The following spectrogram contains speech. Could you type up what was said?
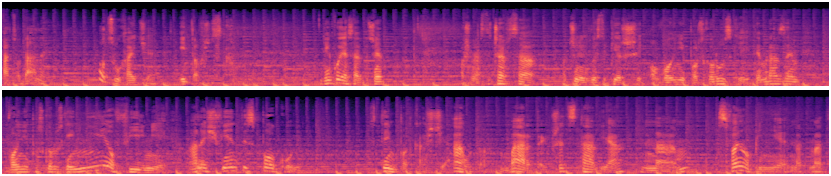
A co dalej? Odsłuchajcie i to wszystko. Dziękuję serdecznie. 18 czerwca, odcinek 21 o wojnie polsko-ruskiej. Tym razem wojnie polsko-ruskiej nie o filmie, ale święty spokój. W tym podcaście autor Bartek przedstawia nam swoją opinię na temat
